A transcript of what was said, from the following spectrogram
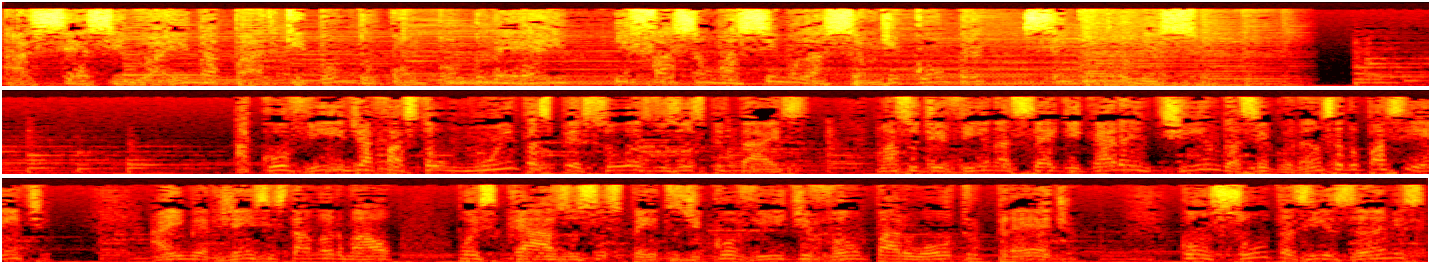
Acesse guaibaparque.com.br e faça uma simulação de compra sem compromisso. A Covid afastou muitas pessoas dos hospitais, mas o Divina segue garantindo a segurança do paciente. A emergência está normal, pois casos suspeitos de Covid vão para o outro prédio. Consultas e exames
